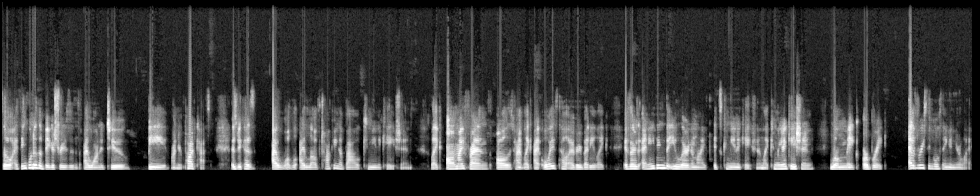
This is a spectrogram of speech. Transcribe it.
so I think one of the biggest reasons I wanted to be on your podcast is because I I love talking about communication. Like all my friends all the time, like I always tell everybody like if there's anything that you learn in life, it's communication. Like communication will make or break every single thing in your life.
